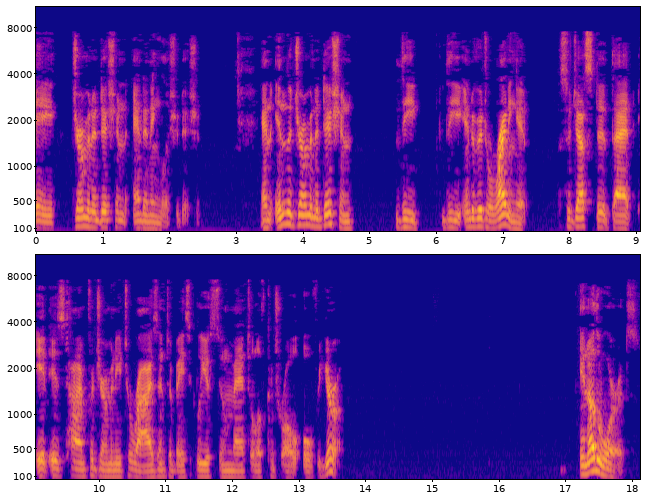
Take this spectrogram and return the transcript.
a German edition and an English edition. And in the German edition, the the individual writing it suggested that it is time for Germany to rise and to basically assume mantle of control over Europe. In other words,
